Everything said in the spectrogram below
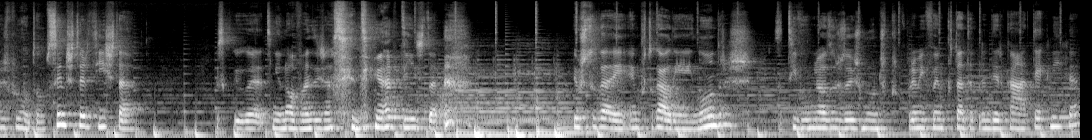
vezes perguntam-me: sentes-te artista? Eu eh, tinha 9 anos e já me sentia artista. Eu estudei em Portugal e em Londres, tive o melhor dos dois mundos, porque para mim foi importante aprender cá a técnica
